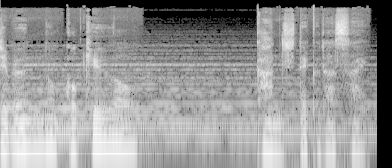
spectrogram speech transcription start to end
自分の呼吸を感じてください。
